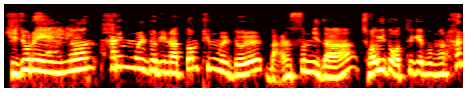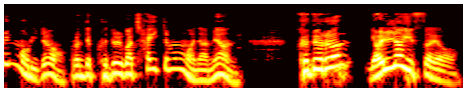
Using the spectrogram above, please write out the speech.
기존에 있는 할인몰들이나 덤핑몰들 많습니다. 저희도 어떻게 보면 할인몰이죠. 그런데 그들과 차이점은 뭐냐면 그들은 열려 있어요.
